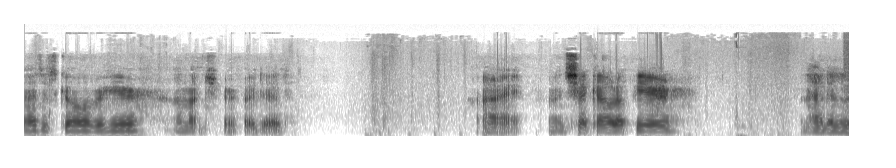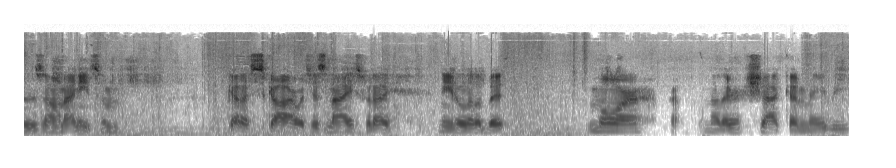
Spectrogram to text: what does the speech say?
Did I just go over here? I'm not sure if I did. Alright, I'm gonna check out up here and head into the zone. I need some. Got a scar, which is nice, but I need a little bit more. Another shotgun, maybe.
